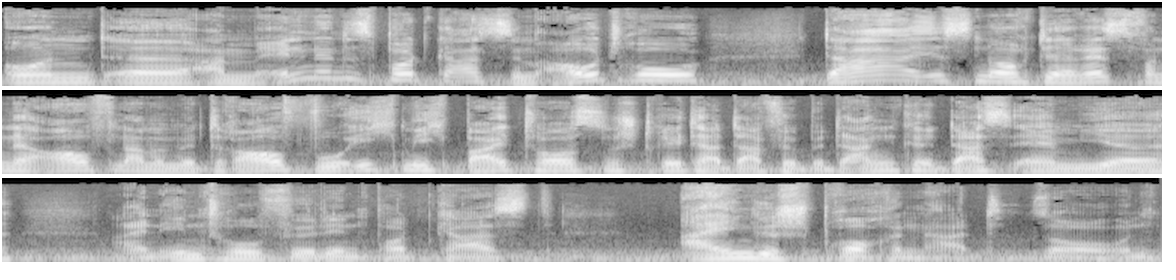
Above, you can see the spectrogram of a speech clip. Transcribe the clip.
Und äh, am Ende des Podcasts, im Outro, da ist noch der Rest von der Aufnahme mit drauf, wo ich mich bei Thorsten Sträter dafür bedanke, dass er mir ein Intro für den Podcast eingesprochen hat. So, und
